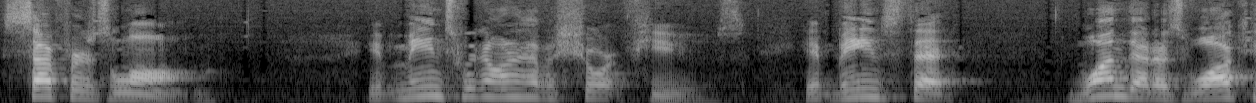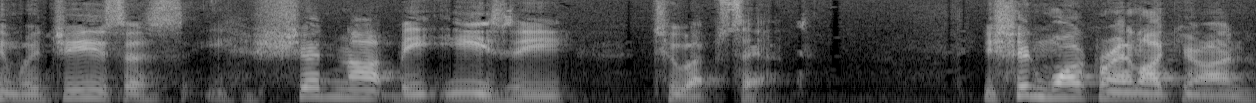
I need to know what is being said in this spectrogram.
suffers long. It means we don't have a short fuse. It means that one that is walking with Jesus should not be easy to upset. You shouldn't walk around like you're on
